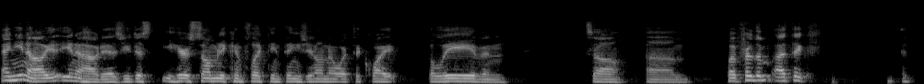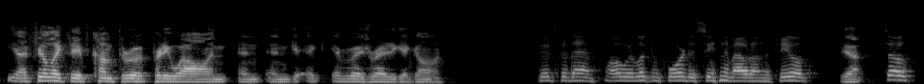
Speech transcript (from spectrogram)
and you know you, you know how it is. You just you hear so many conflicting things, you don't know what to quite believe, and so. Um, but for them, I think, yeah, I feel like they've come through it pretty well, and and and get, everybody's ready to get going. Good for them. Well, we're looking forward to seeing them out on the field. Yeah, So,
